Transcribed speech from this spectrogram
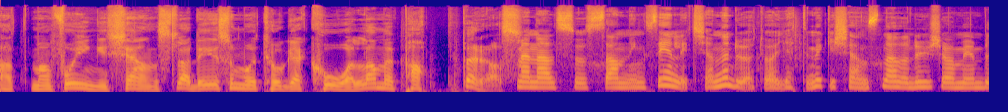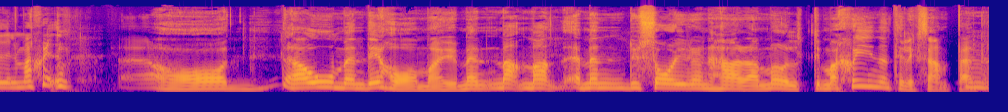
att man får ingen känsla. Det är som att tugga kola med papper. Alltså. Men alltså sanningsenligt, känner du att du har jättemycket känsla när du kör med en bilmaskin? Ja, ja men det har man ju. Men, man, man, men du sa ju den här multimaskinen till exempel. Mm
